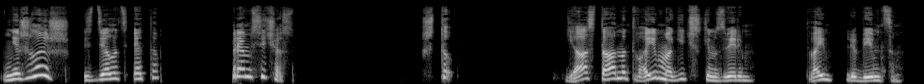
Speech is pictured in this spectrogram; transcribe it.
не желаешь сделать это? Прямо сейчас. Что? Я стану твоим магическим зверем, твоим любимцем,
